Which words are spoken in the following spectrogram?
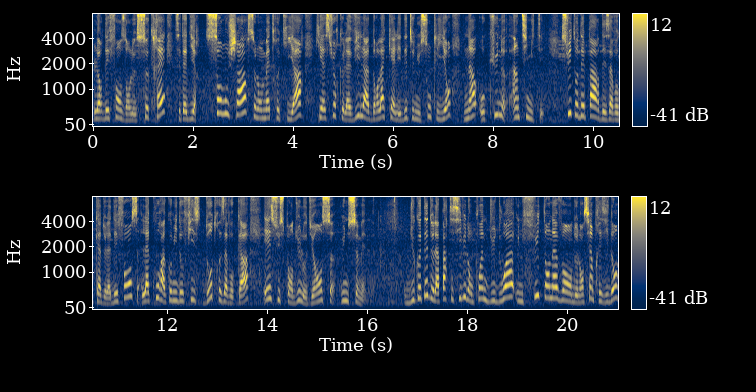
leur défense dans le secret, c'est-à-dire sans mouchard, selon maître Kiyar, qui assure que la villa dans laquelle est détenu son client n'a aucune intimité. Suite au départ des avocats de la défense, la Cour a commis d'office d'autres avocats et suspendu l'audience une semaine. Du côté de la partie civile, on pointe du doigt une fuite en avant de l'ancien président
